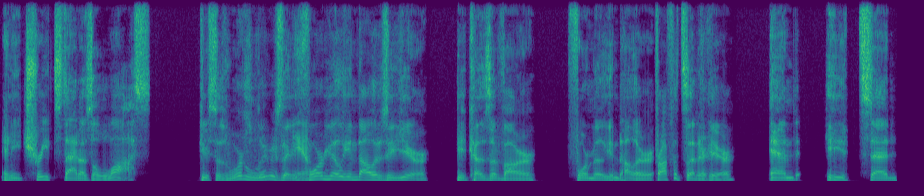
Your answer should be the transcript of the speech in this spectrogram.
and he treats that as a loss. He says, We're losing $4 million a year because of our $4 million profit center here. And he said,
